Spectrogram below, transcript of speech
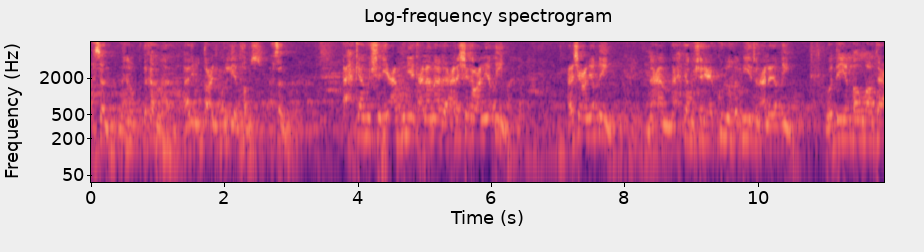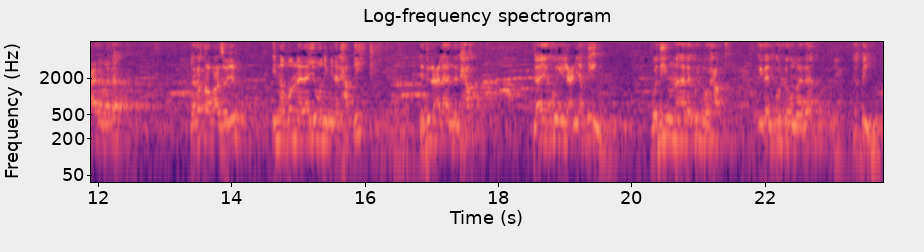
أحسنت نحن ذكرنا هذه من قاعدة الكلية الخمس. أحسنت أحكام الشريعة بنيت على ماذا؟ على الشك وعلى اليقين. على الشك وعلى اليقين. نعم أحكام الشريعة كلها مبنية على يقين. وضيق الله تعالى ماذا؟ ماذا قال الله عز وجل؟ إن الظن لا يغني من الحق. يدل على أن الحق لا يكون إلا عن يقين. وديننا هذا كله حق. إذا كله ماذا؟ يقين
